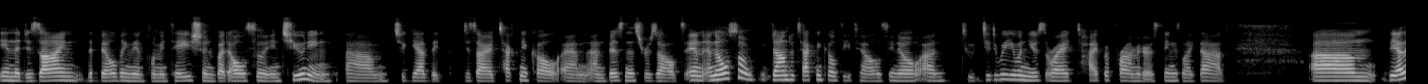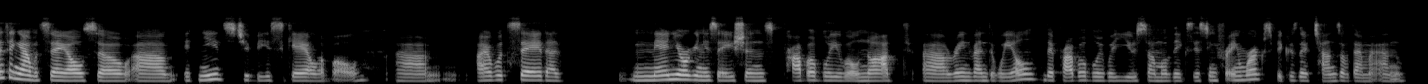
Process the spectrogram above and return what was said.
in the design, the building, the implementation, but also in tuning um, to get the desired technical and, and business results, and and also down to technical details. You know, and to, did we even use the right type of parameters, things like that. Um, the other thing I would say also, um, it needs to be scalable. Um, I would say that many organizations probably will not uh, reinvent the wheel. They probably will use some of the existing frameworks because there are tons of them. And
